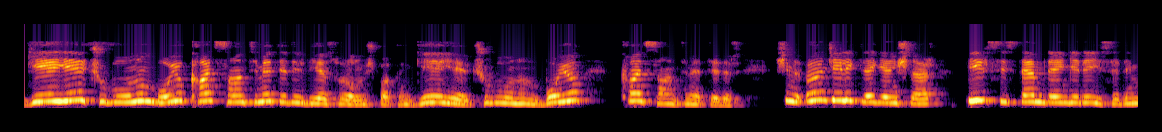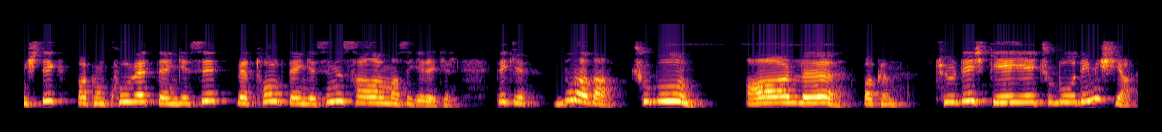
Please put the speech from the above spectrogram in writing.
GY çubuğunun boyu kaç santimetredir diye sorulmuş. Bakın GY çubuğunun boyu kaç santimetredir? Şimdi öncelikle gençler bir sistem dengede ise demiştik. Bakın kuvvet dengesi ve tork dengesinin sağlanması gerekir. Peki burada çubuğun ağırlığı bakın türdeş GY çubuğu demiş ya.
